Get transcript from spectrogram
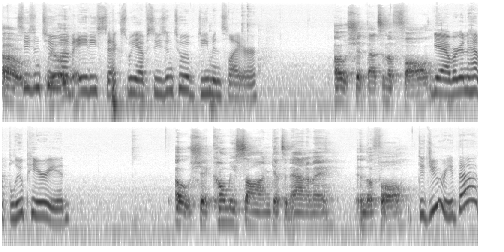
Oh, season 2 really? of 86, we have season 2 of Demon Slayer. Oh shit, that's in the fall. Yeah, we're to have Blue Period. Oh shit, Komi-san gets an anime in the fall. Did you read that?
